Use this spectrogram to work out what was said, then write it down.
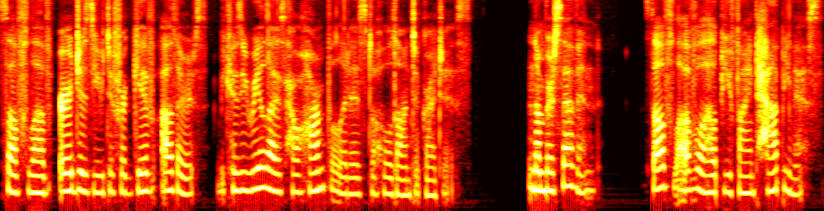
Self-love urges you to forgive others because you realize how harmful it is to hold on to grudges. Number seven, self-love will help you find happiness.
